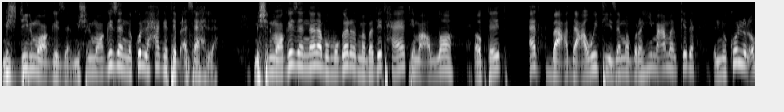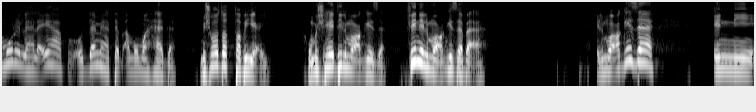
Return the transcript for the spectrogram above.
مش دي المعجزة. مش المعجزة إن كل حاجة تبقى سهلة. مش المعجزة إن أنا بمجرد ما بديت حياتي مع الله أو ابتديت أتبع دعوتي زي ما إبراهيم عمل كده إن كل الأمور اللي هلاقيها قدامي هتبقى ممهدة. مش هو ده الطبيعي. ومش هي دي المعجزة. فين المعجزة بقى؟ المعجزة إن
